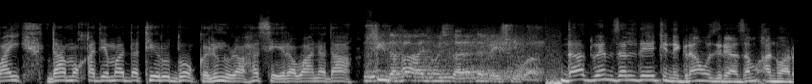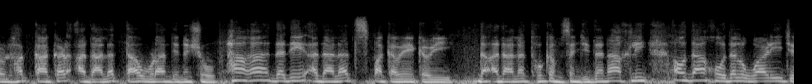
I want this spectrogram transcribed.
وايي، دا مقدمه د تېرو دوو کلونو راهسې روانه ده. دوسری دفعه آج وہ اس عدالت میں پیش نہیں ہوا۔ دا دویم ځل دی چې نګران وزیراعظم انوارالحق کاکړ عدالت ته وړاندې نه شو. هغه د دې عدالت سپکاوی کوي، د عدالت حکم سنجیده نه اخلي او دا ښودل غواړي چې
